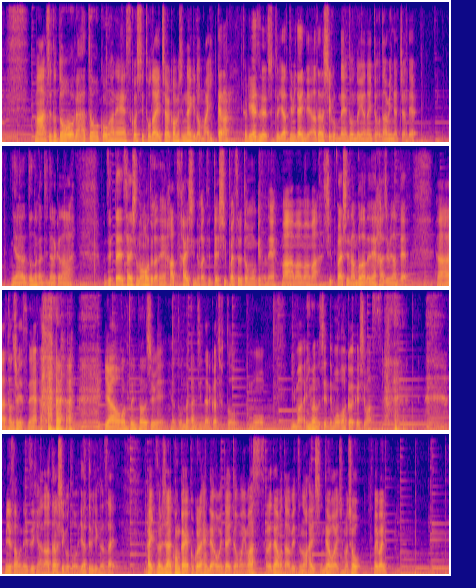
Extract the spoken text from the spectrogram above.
まあちょっと動画投稿がね、少し途絶えちゃうかもしれないけど、まあいいかな。とりあえずちょっとやってみたいんで、新しいことね、どんどんやらないとダメになっちゃうんで。いやー、どんな感じになるかな。絶対最初の方とかね、初配信とか絶対失敗すると思うけどね。まあまあまあまあ、失敗してなんぼなんでね、初めなんて。あー楽しみですね。いやー、本当に楽しみ。いや、どんな感じになるか、ちょっともう、今、今の時点でもうワクワクしてます。皆さんもね、ぜひあの新しいことをやってみてください。はい、それじゃあ今回はここら辺で終えたいと思います。それではまた別の配信でお会いしましょう。バイバイ。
